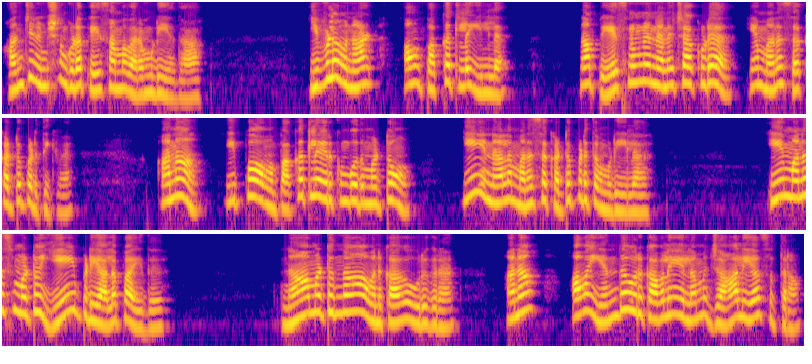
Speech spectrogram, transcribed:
அஞ்சு நிமிஷம் கூட பேசாமல் வர முடியாதா? இவ்வளவு நாள் அவன் பக்கத்தில் இல்லை. நான் பேசணும்னு நினச்சா கூட என் மனசை கட்டுப்படுத்திக்குவேன். ஆனால் இப்போ அவன் பக்கத்தில் இருக்கும்போது மட்டும் ஏன் என்னால் மனசை கட்டுப்படுத்த முடியல? என் மனசு மட்டும் ஏன் இப்படி அலப்பாயுது? நான் மட்டும்தான் அவனுக்காக உருகிறேன். ஆனால் அவன் எந்த ஒரு கவலையும் இல்லாமல் ஜாலியாக சுற்றுறான்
